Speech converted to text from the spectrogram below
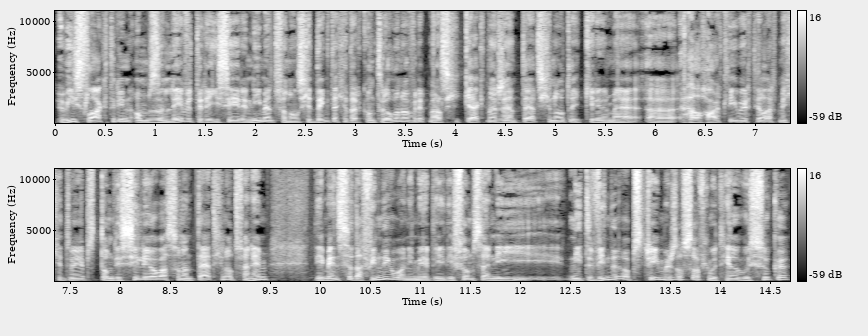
wie slaagt erin om zijn leven te regisseren? Niemand van ons. Je denkt dat je daar controle over hebt, maar als je kijkt naar zijn tijdgenoten, ik herinner mij, eh Hal Hartley werd heel hard mee gedweept, Tom DiCilio was zo'n tijdgenoot van hem. Die mensen, dat vinden gewoon niet meer. Die, die films zijn niet, niet te vinden op streamers of zo, je moet heel goed zoeken.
